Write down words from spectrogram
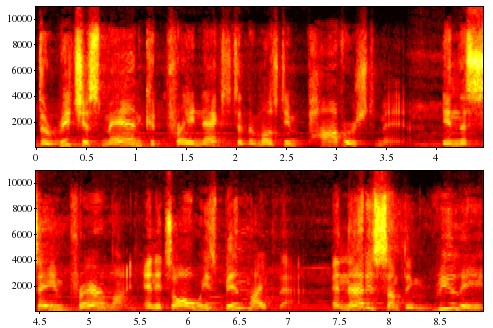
the richest man could pray next to the most impoverished man in the same prayer line. And it's always been like that. And that is something really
